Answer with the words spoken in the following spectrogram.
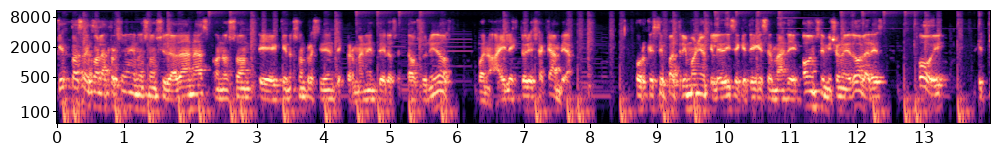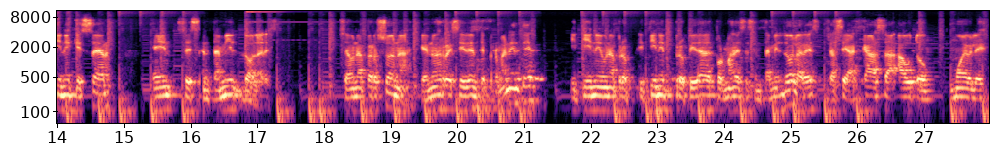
¿Qué pasa con las personas que no son ciudadanas o no son, eh, que no son residentes permanentes de los Estados Unidos? Bueno, ahí la historia ya cambia. Porque ese patrimonio que le dice que tiene que ser más de 11 millones de dólares, hoy eh, tiene que ser en 60 mil dólares sea una persona que no es residente permanente y tiene, una, y tiene propiedades por más de 60 mil dólares, ya sea casa, auto, muebles,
